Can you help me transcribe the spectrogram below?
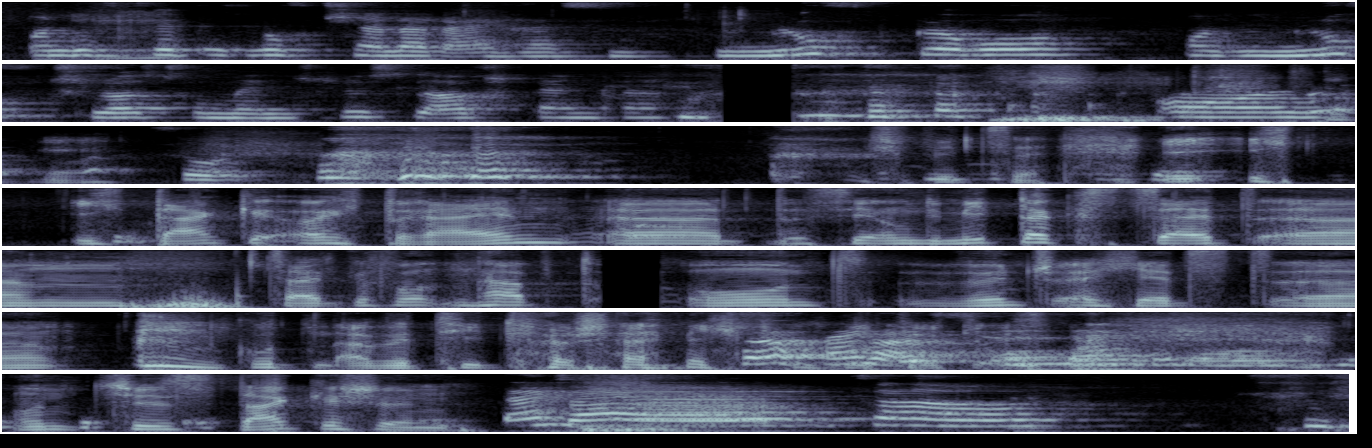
Und es mhm. wird das Luftschneiderei heißen. Im Luftbüro und im Luftschloss, wo man den Schlüssel aufsperren kann. und so. Spitze. Ich, ich danke euch dreien, äh, dass ihr um die Mittagszeit ähm, Zeit gefunden habt und wünsche euch jetzt äh, guten Appetit wahrscheinlich. Ja, und tschüss, Dankeschön. Danke. Ciao. Ciao.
